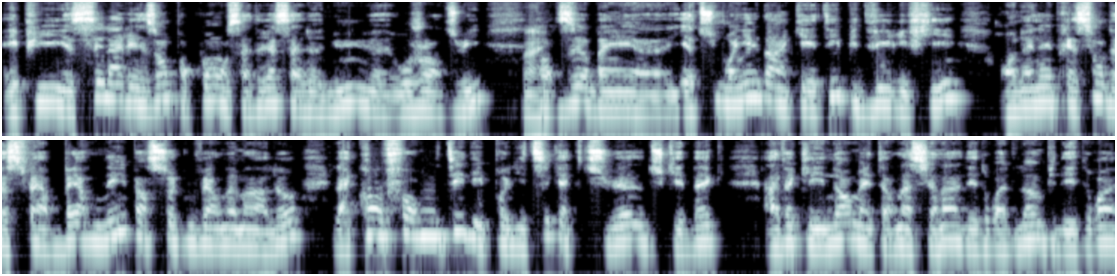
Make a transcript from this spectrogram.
Et puis, c'est la raison pourquoi on s'adresse à l'ONU euh, aujourd'hui pour dire, ben, euh, y a-t-il moyen d'enquêter puis de vérifier? On a l'impression de se faire berner par ce gouvernement-là. La conformité des politiques actuelles du Québec avec les normes internationales des droits de l'homme puis des droits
